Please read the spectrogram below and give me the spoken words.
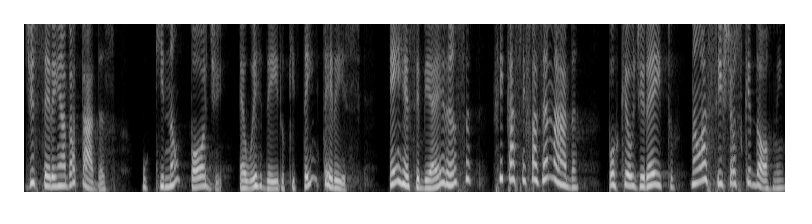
de serem adotadas. O que não pode é o herdeiro que tem interesse em receber a herança ficar sem fazer nada, porque o direito não assiste aos que dormem.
